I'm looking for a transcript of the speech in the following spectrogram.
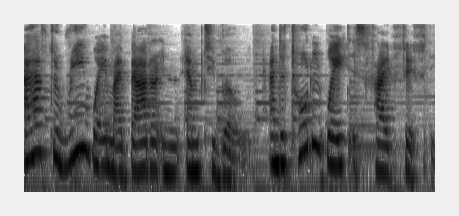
I have to reweigh my batter in an empty bowl and the total weight is 550.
